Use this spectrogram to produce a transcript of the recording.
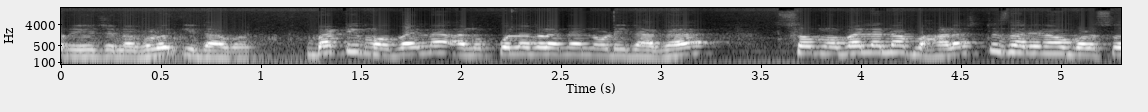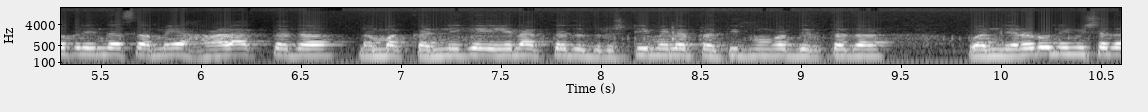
ಪ್ರಯೋಜನಗಳು ಇದಾವೆ. ಬಟ್ ಈ ಮೊಬೈಲ್ನ ಅನುಕೂಲಗಳನ್ನು ನೋಡಿದಾಗ, ಸೊ ಮೊಬೈಲನ್ನು ಬಹಳಷ್ಟು ಸಾರಿ ನಾವು ಬಳಸೋದ್ರಿಂದ ಸಮಯ ಹಾಳಾಗ್ತದ, ನಮ್ಮ ಕಣ್ಣಿಗೆ ಏನಾಗ್ತದೆ, ದೃಷ್ಟಿ ಮೇಲೆ ಪ್ರತಿಬಿಂಬ ಬೀರ್ತದ. ಒಂದೆರಡು ನಿಮಿಷದ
